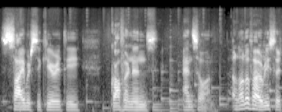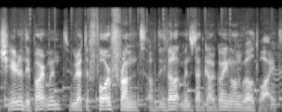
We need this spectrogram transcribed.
cybersecurity, governance, and so on. A lot of our research here in the department, we're at the forefront of the developments that are going on worldwide.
